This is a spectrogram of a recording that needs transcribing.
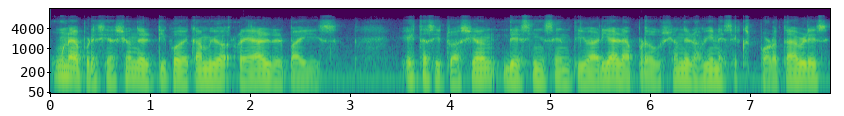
una apreciación del tipo de cambio real del país. Esta situación desincentivaría la producción de los bienes exportables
